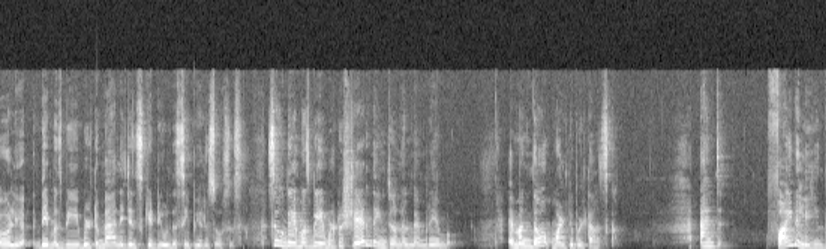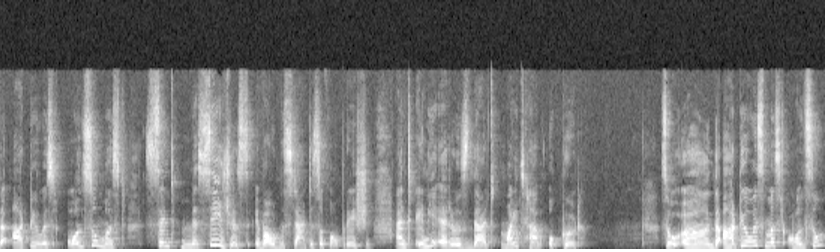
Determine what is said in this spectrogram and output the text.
earlier. They must be able to manage and schedule the CPU resources. So they must be able to share the internal memory among the multiple tasks. And finally, the RTOS also must sent messages about the status of operation and any errors that might have occurred. So uh, the RTOS must also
